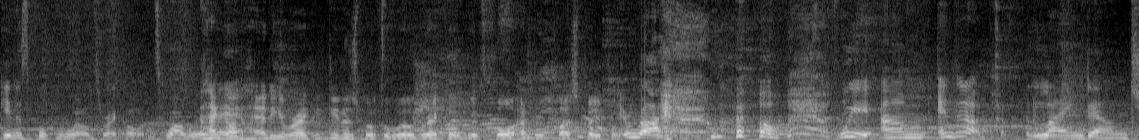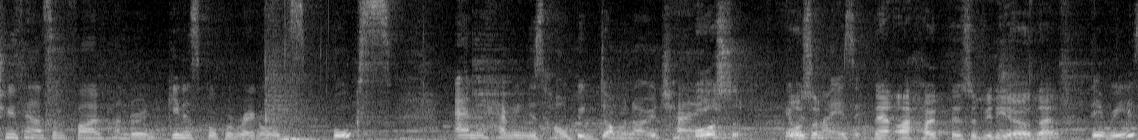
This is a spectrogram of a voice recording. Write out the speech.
Guinness Book of World Records while we were? Hang there. on, how do you break a Guinness Book of World Record with 400 plus people? Right. Well, we um, ended up laying down 2,500 Guinness Book of Records books and having this whole big domino chain. Awesome. It was amazing. Now, I hope there's a video of that. There is.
